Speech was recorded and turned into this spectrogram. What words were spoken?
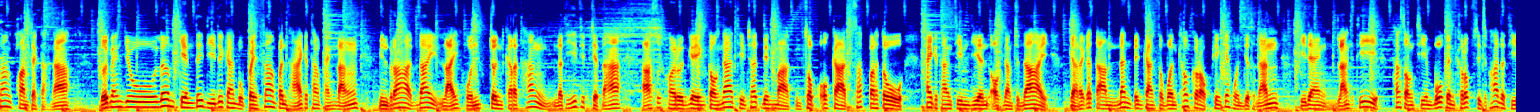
สร้างความแตกต่างนะ โดยแมนยูเริ่มเกมได้ดีด้วยการบุกไปสร้างปัญหากับทางแผงหลัง มินบราได้หลายหนจนกระทั่งนาทีที่ 17 นะฮะ อาซุสฮอยรุนเองกองหน้าทีมชาติเดนมาร์กสบโอกาสซัดประตู ให้กับทางทีมเยือนออกนำจนได้ อย่างไรก็ตามนั่นเป็นการส่งบอลเข้ากรอบเพียงแค่หนเดียวเท่านั้นผีแดงหลังจากที่ทั้งสองทีมบุกกันครบ 45 นาที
